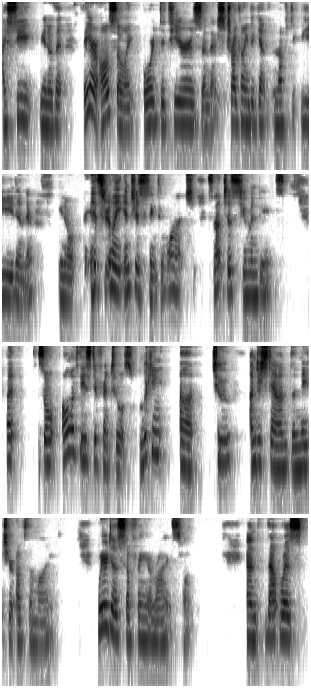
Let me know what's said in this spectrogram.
I see, you know, that they are also like bored to tears and they're struggling to get enough to eat and they're, you know, it's really interesting to watch. It's not just human beings. But so all of these different tools, looking uh, to understand the nature of the mind. Where does suffering arise from? And that was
